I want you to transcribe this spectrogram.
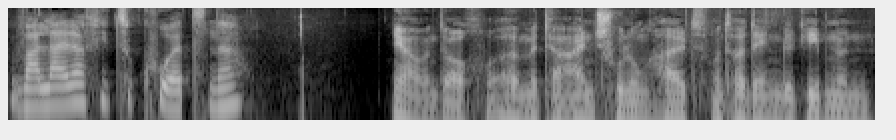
war leider viel zu kurz, ne? Ja, und auch äh, mit der Einschulung halt unter den gegebenen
